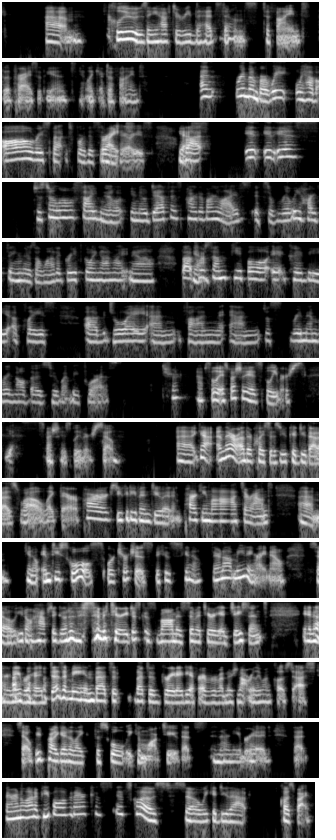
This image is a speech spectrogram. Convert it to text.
um clues and you have to read the headstones to find the prize at the end yeah. like you have to find and remember we we have all respect for the cemeteries right. yes. but it it is just a little side note you know death is part of our lives. It's a really hard thing. There's a lot of grief going on right now but yeah. for some people it could be a place of joy and fun and just remembering all those who went before us. Sure. Absolutely. Especially as believers. Yes. Especially as believers. So uh, yeah, and there are other places you could do that as well. Like there are parks. You could even do it in parking lots around, um, you know, empty schools or churches because you know they're not meeting right now. So you don't have to go to the cemetery just because mom is cemetery adjacent in her neighborhood doesn't mean that's a that's a great idea for everyone. There's not really one close to us, so we'd probably go to like the school we can walk to that's in our neighborhood that there aren't a lot of people over there because it's closed. So we could do that close by.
